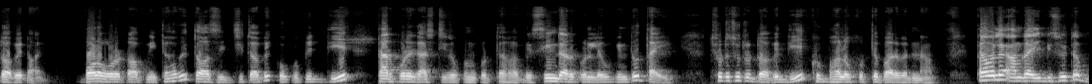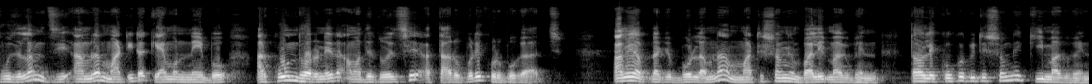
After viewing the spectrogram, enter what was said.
টবে নয়। বড় বড় টব নিতে হবে, দশ ইঞ্চি টবে কোকোপিট দিয়ে তারপরে গাছটি রোপণ করতে হবে। সিন্ডার করলেও কিন্তু তাই। ছোট ছোট টবে দিয়ে খুব ভালো করতে পারবেন না। তাহলে আমরা এই বিষয়টা বুঝলাম যে আমরা মাটিটা কেমন নেব আর কোন ধরনের আমাদের রয়েছে আর তার উপরে করব গাছ। আমি আপনাকে বললাম না, মাটির সঙ্গে বালি মাখবেন। তাহলে কোকোপিটের সঙ্গে কি মাখবেন?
